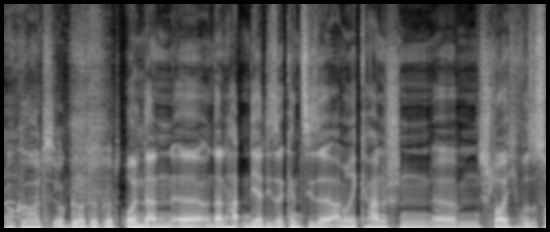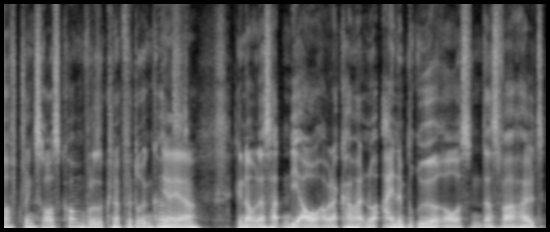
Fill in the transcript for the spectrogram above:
Oh Gott, oh Gott, oh Gott. Und dann, äh, und dann hatten die ja diese, kennst du diese amerikanischen ähm, Schläuche, wo so Softdrinks rauskommen, wo du so Knöpfe drücken kannst? Ja, ja. Genau, und das hatten die auch, aber da kam halt nur eine Brühe raus und das war halt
